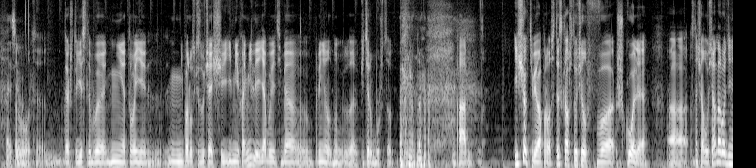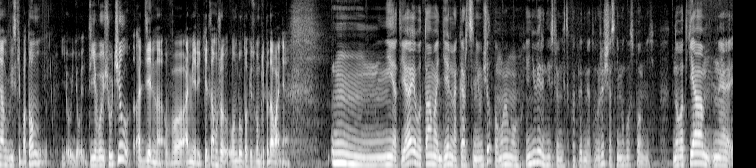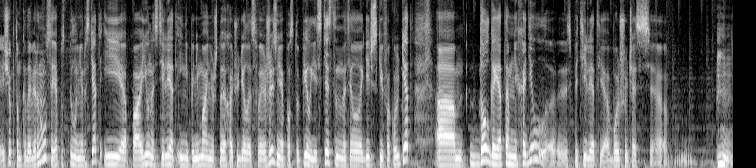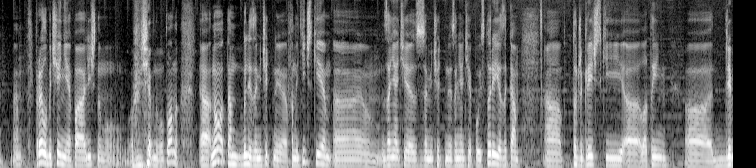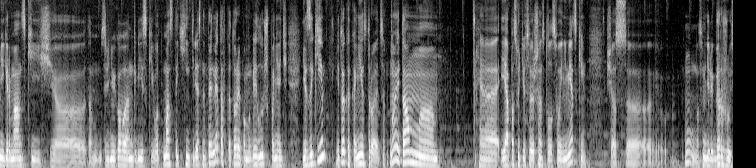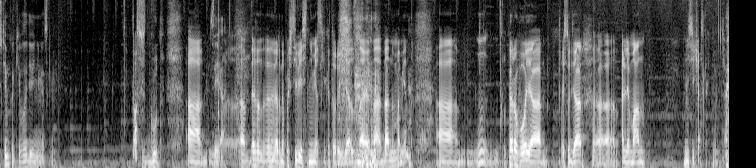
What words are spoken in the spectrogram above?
Спасибо. Вот. э, Так что если бы не твои не по-русски звучащие имя и фамилии, я бы тебя принял ну, петербуржца. А, еще к тебе вопрос. Ты сказал, что учил в школе сначала у себя на родине английский, потом ты его еще учил отдельно в Америке, или там уже он был только языком преподавания? Нет, я его там отдельно, кажется, не учил, по-моему. Я не уверен, есть ли у них такой предмет. Уже сейчас не могу вспомнить. Но вот я э, еще потом, когда вернулся, я поступил в университет, и по юности лет и непониманию, что я хочу делать в своей жизни, я поступил, естественно, на филологический факультет. А, Долго я там не ходил, э, с пяти лет я большую часть э, провел обучение по личному учебному плану, А, но там были замечательные фонетические э, занятия, замечательные занятия по истории языка, А, тот же греческий, латынь, древнегерманский, там, средневековый английский. Вот масса таких интересных предметов, которые помогли лучше понять языки и то, как они строятся. Ну и там я, по сути, усовершенствовал свой немецкий. Сейчас, э, ну, на самом деле, горжусь тем, как я владею немецким. Das ist gut. А, а, это, наверное, почти весь немецкий, который я знаю на данный момент. А, ну, Первого я estudiar а, алеман. Не сейчас как-нибудь.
